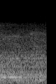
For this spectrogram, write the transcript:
absolutely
